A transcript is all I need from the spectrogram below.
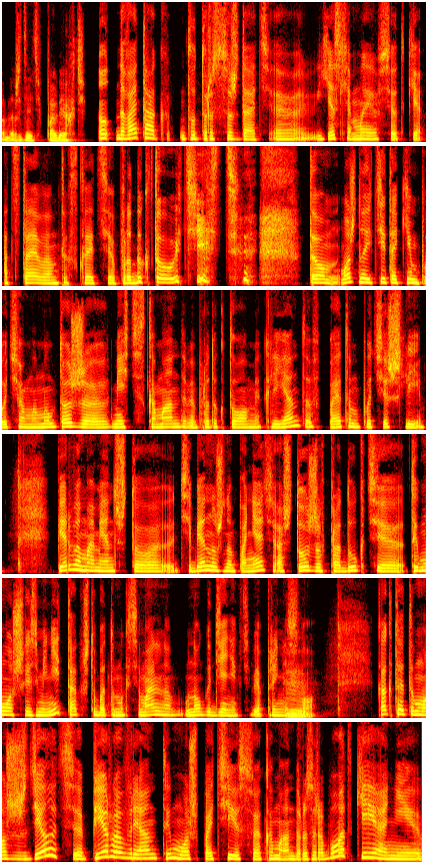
подождите, полегче. Ну, давай так тут рассуждать. Э, если мы все таки отстаиваем, так сказать, продуктовую честь, то можно идти таким путем. И мы тоже вместе с командами продуктовыми клиентов по этому пути шли. Первый момент, что тебе нужно понять, а что же в продукте ты можешь изменить так, чтобы это максимально много денег тебе принесло. Mm. Как ты это можешь сделать? Первый вариант, ты можешь пойти в свою команду разработки, они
